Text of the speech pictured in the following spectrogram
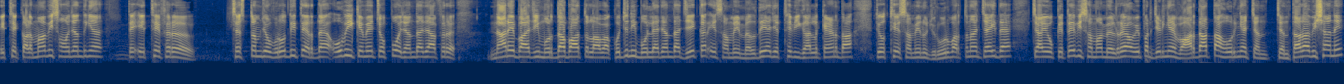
ਇੱਥੇ ਕਲਮਾਂ ਵੀ ਸੌ ਜਾਂਦੀਆਂ ਤੇ ਇੱਥੇ ਫਿਰ ਸਿਸਟਮ ਜੋ ਵਿਰੋਧੀ ਧਿਰ ਦਾ ਉਹ ਵੀ ਕਿਵੇਂ ਚੁੱਪ ਹੋ ਜਾਂਦਾ ਜਾਂ ਫਿਰ ਨਾਰੇਬਾਜ਼ੀ ਮੁਰਦਾਬਾਦ ਤੋਂ ਇਲਾਵਾ ਕੁਝ ਨਹੀਂ ਬੋਲਿਆ ਜਾਂਦਾ। ਜੇਕਰ ਇਹ ਸਮੇਂ ਮਿਲਦੇ ਆ, ਜਿੱਥੇ ਵੀ ਗੱਲ ਕਹਿਣ ਦਾ, ਤੇ ਉੱਥੇ ਸਮੇਂ ਨੂੰ ਜ਼ਰੂਰ ਵਰਤਣਾ ਚਾਹੀਦਾ ਹੈ। ਚਾਹੇ ਉਹ ਕਿਤੇ ਵੀ ਸਮਾਂ ਮਿਲ ਰਿਹਾ ਹੋਵੇ, ਪਰ ਜਿਹੜੀਆਂ ਵਾਰਦਾਤਾਂ ਹੋ ਰਹੀਆਂ, ਚਿੰ- ਚਿੰਤਾ ਦਾ ਵਿਸ਼ਾ ਨੇ।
